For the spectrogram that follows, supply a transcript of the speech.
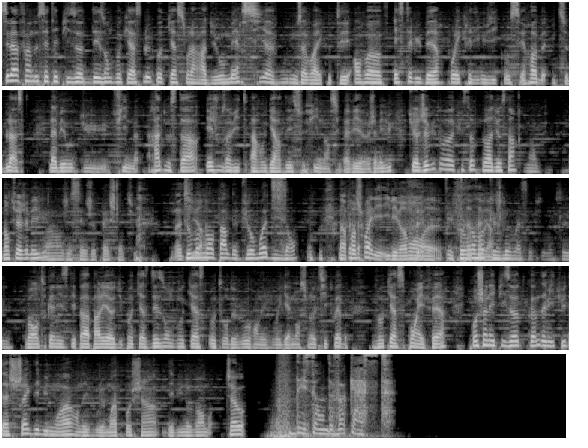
C'est la fin de cet épisode des Ondes Vocast, le podcast sur la radio. Merci à vous de nous avoir écoutés. En voix off, Estelle Hubert. Pour les crédits musicaux, c'est Rob It's a Blast, la BO du film Radio Star. Et je vous invite à regarder ce film, hein, si vous l'avez euh, jamais vu. Tu l'as déjà vu, toi, Christophe, Radio Star? Non. Non, tu l'as jamais vu? Non, je sais, je pêche là-dessus. Tout le monde m'en parle depuis au moins 10 ans. Non, franchement, il est, il est vraiment. euh, Il faut très, très vraiment bien. que je le vois ce film. absolument. Bon, en tout cas, n'hésitez pas à parler euh, du podcast des ondes Vocast autour de vous. Rendez-vous également sur notre site web vocast.fr. Prochain épisode, comme d'habitude, à chaque début de mois. Rendez-vous le mois prochain, début novembre. Ciao Des ondes Vocast.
